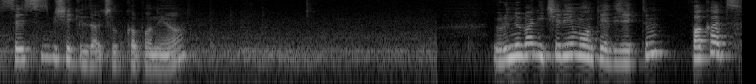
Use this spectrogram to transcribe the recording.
Sessiz bir şekilde açılıp kapanıyor. Ürünü ben içeriye monte edecektim. Fakat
